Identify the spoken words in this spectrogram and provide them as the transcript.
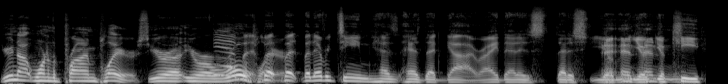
you're not one of the prime players. You're a you're a Yeah, role but, player. But, but but every team has has that guy, right? That is that is your And- and- your, your key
